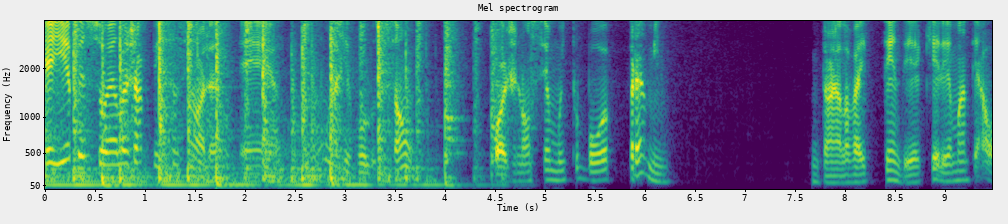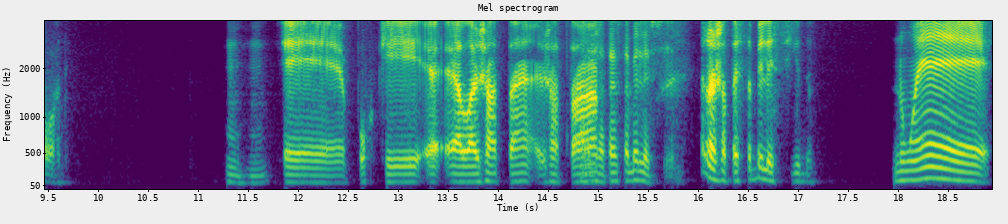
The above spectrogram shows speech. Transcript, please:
E aí a pessoa ela já pensa assim, olha, é, uma revolução pode não ser muito boa para mim. Então ela vai tender a querer manter a ordem. Uhum. É porque é, ela já tá, já tá. Ela já tá estabelecida. Ela já tá estabelecida. Não é,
